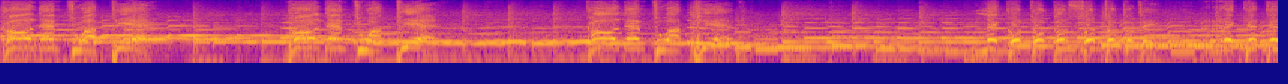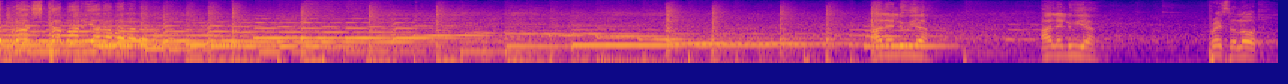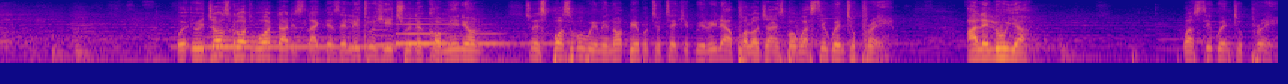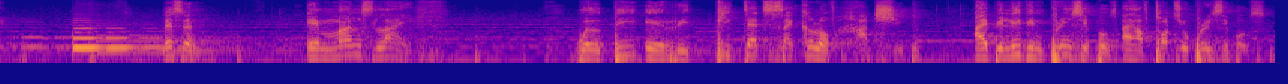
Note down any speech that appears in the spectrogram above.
Call them to appear. Call them to appear. Call them to appear. Lekotoko sotokote. Rekete brashka mariana balada. Hallelujah. Hallelujah. Praise the Lord. We, we just got word that it's like there's a little hitch with the communion. So it's possible we may not be able to take it. We really apologize, but we're still going to pray. Hallelujah. We're still going to pray. Listen, a man's life will be a repeated cycle of hardship. I believe in principles. I have taught you principles.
